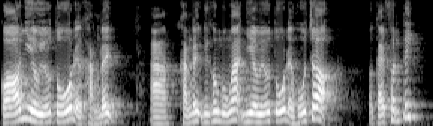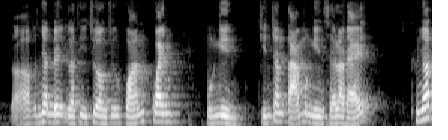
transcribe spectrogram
Có nhiều yếu tố để khẳng định. À, khẳng định thì không đúng ạ. Nhiều yếu tố để hỗ trợ. Cái phân tích uh, nhận định là thị trường chứng khoán quanh 1.980 1.000 sẽ là đáy. Thứ nhất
